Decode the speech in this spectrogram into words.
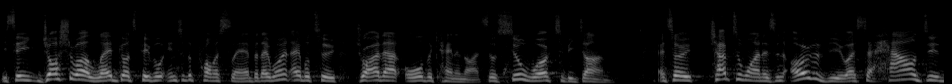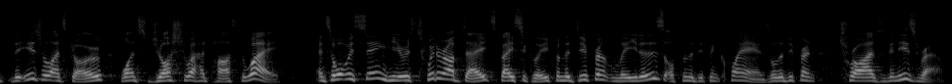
You see, Joshua led God's people into the promised land, but they weren't able to drive out all the Canaanites. There was still work to be done. And so, chapter one is an overview as to how did the Israelites go once Joshua had passed away. And so, what we're seeing here is Twitter updates basically from the different leaders or from the different clans or the different tribes within Israel.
